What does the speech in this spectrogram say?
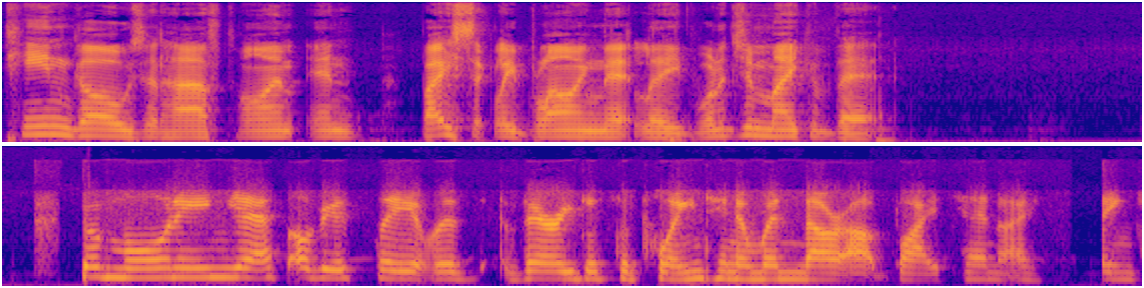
10 goals at half time, and basically blowing that lead. What did you make of that? Good morning. Yes, obviously it was very disappointing, and when they were up by 10, I think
